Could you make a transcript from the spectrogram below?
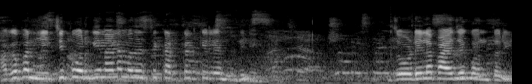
अगं पण हिची पोरगी ना मध्ये ती कटकट केली असते तिने. जोडीला पाहिजे कोणतरी.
